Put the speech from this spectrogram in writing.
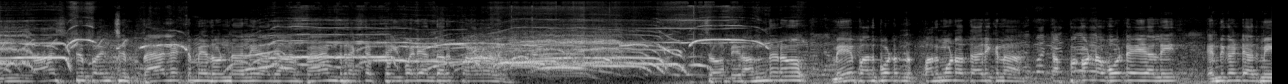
ఈ లాస్ట్ పంచ్ బ్యాలెట్ మీద ఉండాలి అది ఆ ఫ్యాన్ రెక్క తెగిపడేంత వరకు పడాలి సో మీరందరూ మే పదమూడు పదమూడో తారీఖున తప్పకుండా ఓటేయాలి. ఎందుకంటే అది మీ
